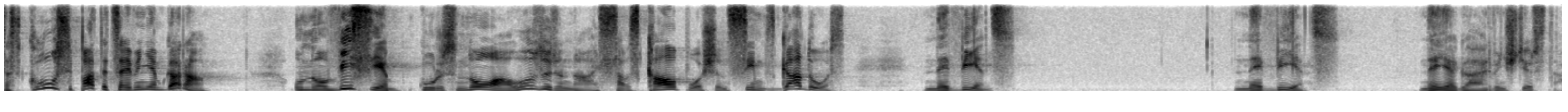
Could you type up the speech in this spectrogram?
tas klusi paticēja viņiem garām. Un no visiem, kurus Noā uzrunāja savas kalpošanas simts gados, neviens, neviens neiegāja ar viņu šķirstā.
